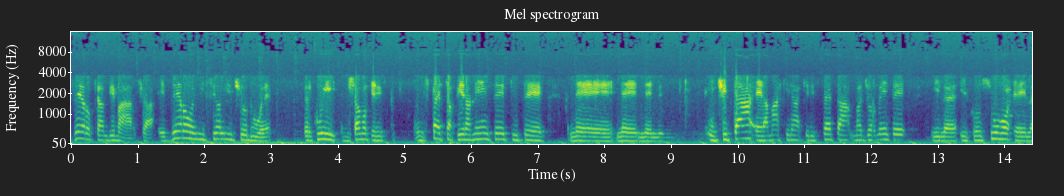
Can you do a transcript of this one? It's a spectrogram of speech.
zero cambi marcia e zero emissioni di CO2, per cui diciamo che rispetta pienamente tutte le, le, le, le in città è la macchina che rispetta maggiormente il, il consumo e il,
